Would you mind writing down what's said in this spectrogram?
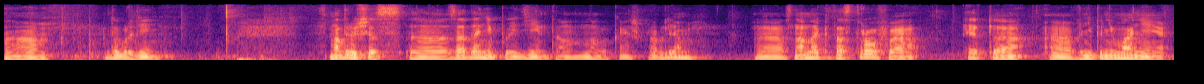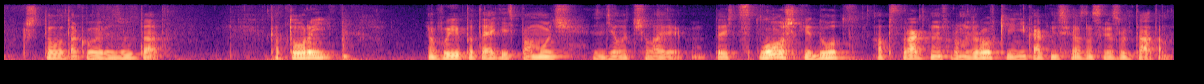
А, добрый день. Смотрю сейчас э, задание по идее, там много, конечно, проблем. Э, основная катастрофа – это э, в непонимании, что такое результат, который вы пытаетесь помочь сделать человеку. То есть сплошь идут абстрактные формулировки, никак не связаны с результатом.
